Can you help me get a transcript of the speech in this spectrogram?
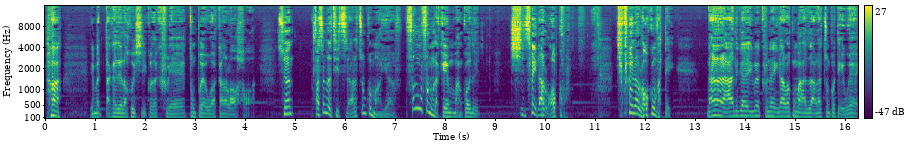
哈，那么大家侪老欢喜，觉着可爱，东北话讲老好。虽然发生个事体之后，阿拉中国网友纷纷辣盖网高头谴责伊拉老公，就讲伊拉老公勿对。哪哪哪，那个因为可能伊拉老公嘛是阿拉中国台湾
